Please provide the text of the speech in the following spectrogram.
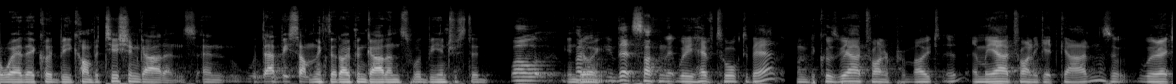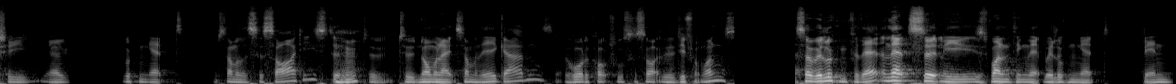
where there could be competition gardens? And would that be something that Open Gardens would be interested? Well, in doing. that's something that we have talked about um, because we are trying to promote it and we are trying to get gardens. Uh, We're actually, you know, looking at some of the societies to, Mhm. to, to nominate some of their gardens, the horticultural society, the different ones. So we're looking for that, and that certainly is one thing that we're looking at, Ben,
